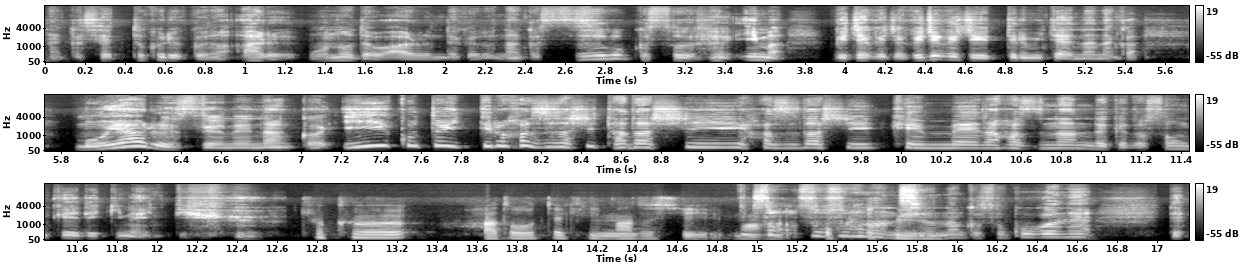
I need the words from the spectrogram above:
なんか説得力のあるものではあるんだけどなんかすごくそういう今ぐちゃぐちゃぐちゃぐちゃ言ってるみたいななんかもやるんすよねなんかいいこと言ってるはずだし正しいはずだし賢明なはずなんだけど尊敬できないっていう。曲波動的に貧しい、まあ、そうそうそうなんですよ。なんかそこがねで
